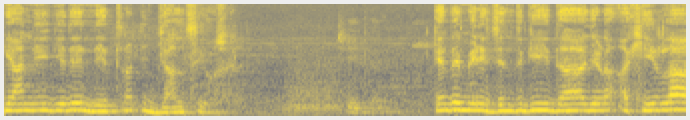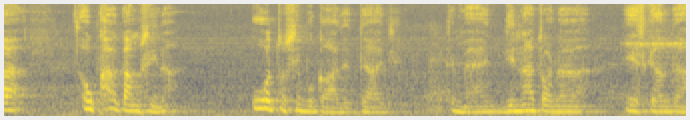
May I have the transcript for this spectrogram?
ਗਿਆਨੀ ਜੀ ਦੇ ਨੇਤਰਾਂ 'ਚ ਜਲ ਸੀ ਉਸ ਵੇਲੇ। ਠੀਕ ਹੈ। ਕਹਿੰਦੇ ਮੇਰੀ ਜ਼ਿੰਦਗੀ ਦਾ ਜਿਹੜਾ ਅਖੀਰਲਾ ਔਖਾ ਕੰਮ ਸੀ ਨਾ ਉਹ ਤੁਸੀਂ ਮੁਕਾ ਦਿੱਤਾ ਅੱਜ। ਤੇ ਮੈਂ ਜਿੰਨਾ ਤੁਹਾਡਾ ਇਸ ਗੱਲ ਦਾ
